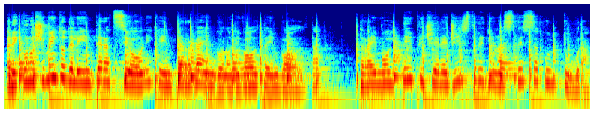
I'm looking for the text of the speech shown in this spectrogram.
riconoscimento delle interazioni che intervengono di volta in volta tra i molteplici registri di una stessa cultura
